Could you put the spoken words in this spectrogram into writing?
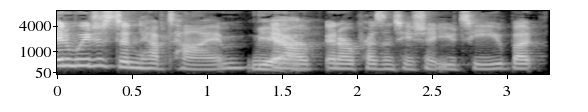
And we just didn't have time in our in our presentation at UT. But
